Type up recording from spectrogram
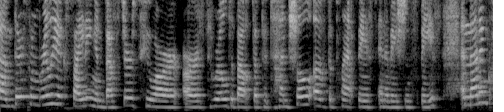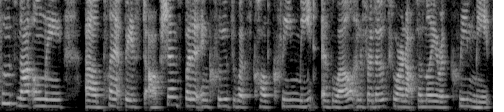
Um, there's some really exciting investors who are are thrilled about the potential of the plant based innovation space, and that includes not only uh, plant based options, but it includes what's called clean meat as well. And for those who are not familiar with clean meat,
